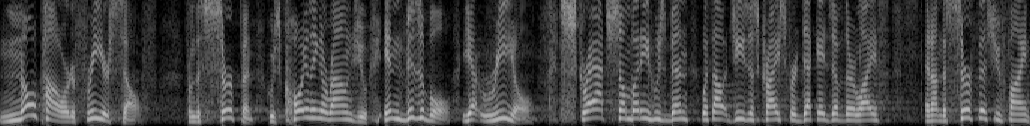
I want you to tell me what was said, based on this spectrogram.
no power to free yourself from the serpent who's coiling around you, invisible yet real. Scratch somebody who's been without Jesus Christ for decades of their life, and on the surface, you find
